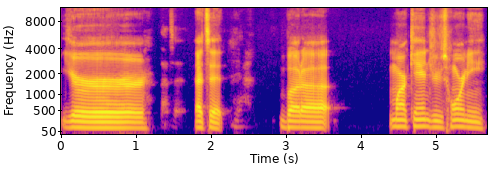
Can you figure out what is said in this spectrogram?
your That's it. that's it. Yeah. But uh, Mark Andrews, horny,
